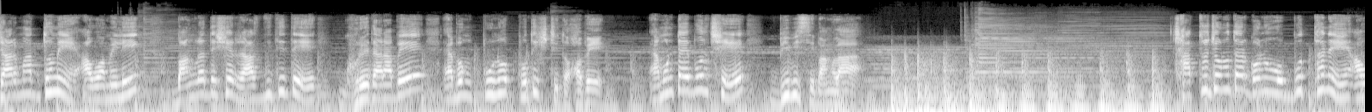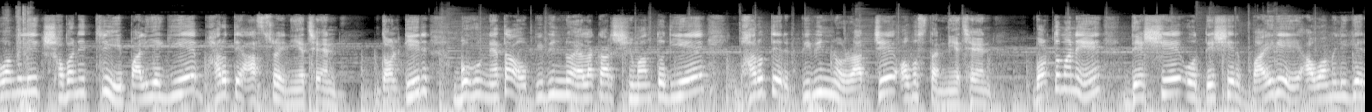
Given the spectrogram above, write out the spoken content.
যার মাধ্যমে আওয়ামী লীগ বাংলাদেশের রাজনীতিতে ঘুরে দাঁড়াবে এবং পুনঃপ্রতিষ্ঠিত হবে। এমনটাই বলছে বিবিসি বাংলা। ছাত্র জনতার গণ অভ্যুত্থানে আওয়ামী লীগ সভানেত্রী পালিয়ে গিয়ে ভারতে আশ্রয় নিয়েছেন। দলটির বহু নেতাও বিভিন্ন এলাকার সীমান্ত দিয়ে ভারতের বিভিন্ন রাজ্যে অবস্থান নিয়েছেন। বর্তমানে দেশে ও দেশের বাইরে আওয়ামী লীগের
